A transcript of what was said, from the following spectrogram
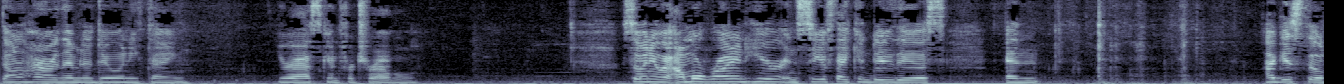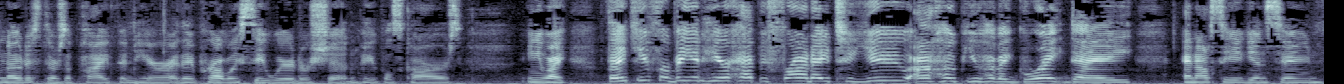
Don't hire them to do anything. You're asking for trouble. So anyway, I'm going to run in here and see if they can do this. And I guess they'll notice there's a pipe in here. They probably see weirder shit in people's cars. Anyway, thank you for being here. Happy Friday to you. I hope you have a great day. And I'll see you again soon.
